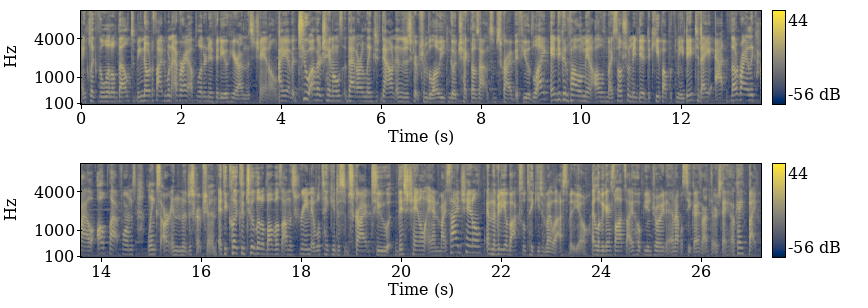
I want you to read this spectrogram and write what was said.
and click the little bell to be notified whenever I upload a new video here on this channel. I have two other channels that are linked down in the description below. You can go check those out and subscribe if you would like. And you can follow me on all of my social media to keep up with me day to day at The Riley Kyle. All platforms, links are in the description. If you click the two little bubbles on the screen, it will take you to subscribe to this channel and my side channel, and the video box will take you to my last video. I love you guys lots. I hope you enjoyed, and I will see you guys on Thursday. Okay, bye.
